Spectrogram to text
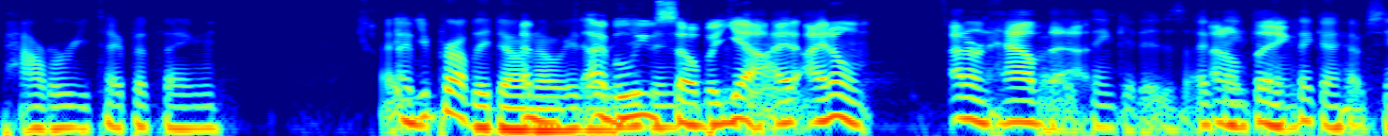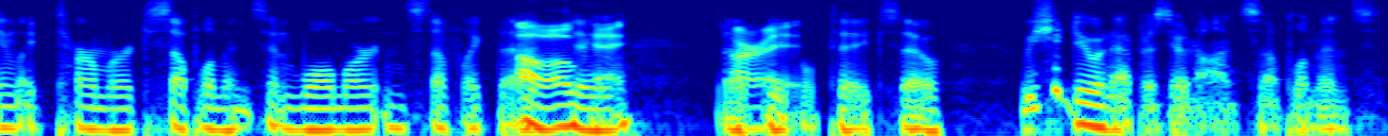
powdery type of thing? Uh, I- you probably don't I, know either. I believe so, but yeah. I, I don't I don't have that. I think it is. I, I think, don't think. I think I have seen like turmeric supplements in Walmart and stuff like that. oh, too, okay. that All right. people take. So we should do an episode on supplements.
